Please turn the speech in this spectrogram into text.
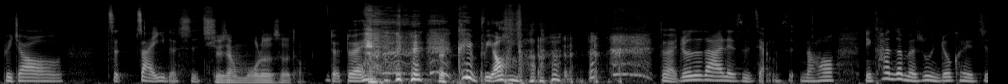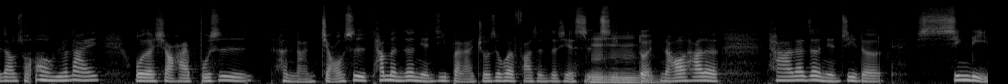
比较在在意的事情就，像摸热舌头，对对，可以不要吗？对，就是大概类似这样子。然后你看这本书，你就可以知道说，哦，原来我的小孩不是很难教，是他们这个年纪本来就是会发生这些事情。对嗯，然后他的他在这个年纪的心理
